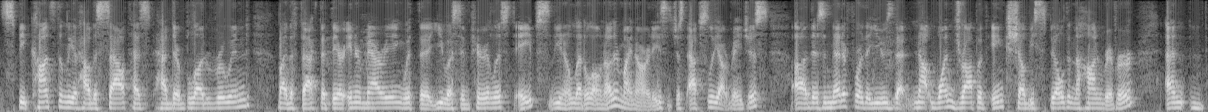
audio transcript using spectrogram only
speak constantly of how the South has had their blood ruined by the fact that they are intermarrying with the U.S. imperialist apes, you know, let alone other minorities. It's just absolutely outrageous. Uh, there's a metaphor they use that not one drop of ink shall be spilled in the Han River. And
